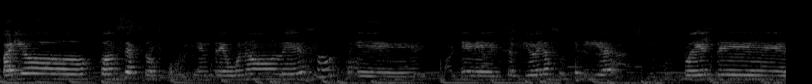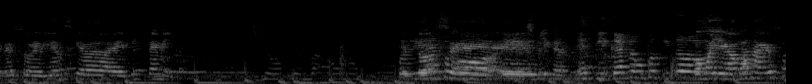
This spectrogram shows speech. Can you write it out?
varios conceptos. Entre uno de esos, eh, en el sentido de la subjetividad, fue el de desobediencia epistémica. ¿Podrías Entonces, como, explicar. explicarlo un poquito? ¿Cómo llegamos a eso?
